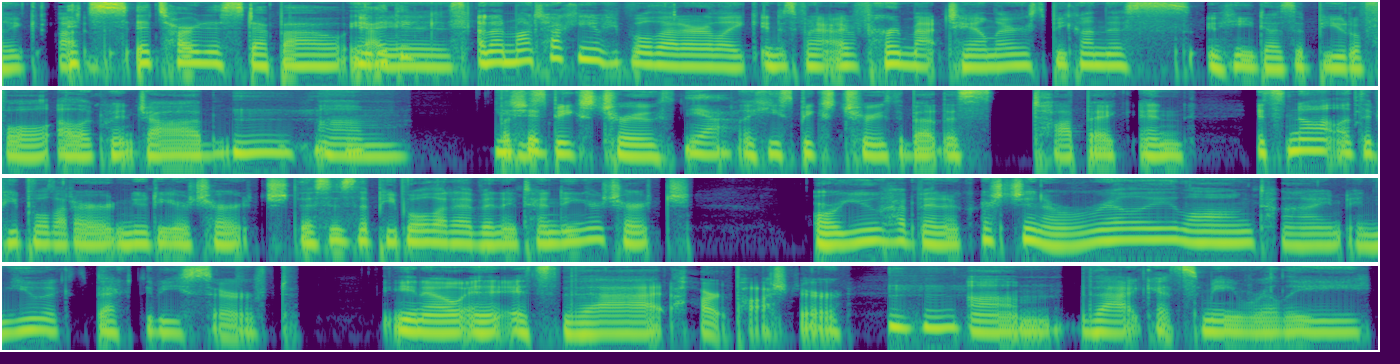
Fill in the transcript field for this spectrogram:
Like, It's it's hard to step out. it I think is. And I'm not talking to people that are like, and it's funny. I've heard Matt Chandler speak on this, and he does a beautiful, eloquent job. mhm. Um, but he speaks truth. yeah, Like he speaks truth about this topic. And it's not like the people that are new to your church. This is the people that have been attending your church or you have been a Christian a really long time and you expect to be served. You know, and it's that heart posture hmm um, that gets me really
